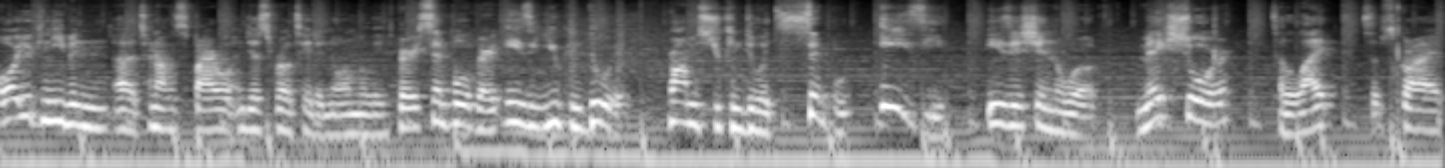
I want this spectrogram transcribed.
Or you can even uh, turn off the spiral and just rotate it normally. Very simple very easy you can do it promise you can do it simple easy easiest shit in the world. Make sure to like subscribe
